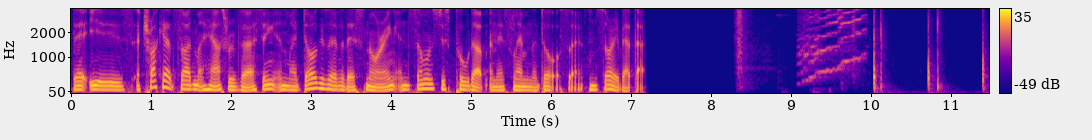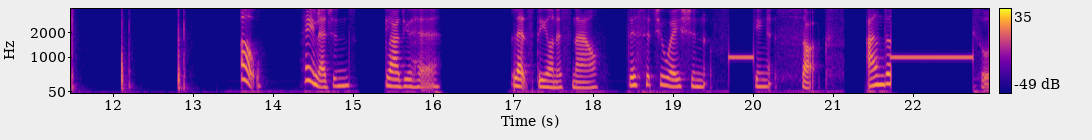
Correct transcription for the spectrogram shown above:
there is a truck outside my house reversing, and my dog is over there snoring, and someone's just pulled up and they're slamming the door. So I'm sorry about that. Oh, hey, legends. Glad you're here. Let's be honest now. This situation fucking sucks. And a sort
